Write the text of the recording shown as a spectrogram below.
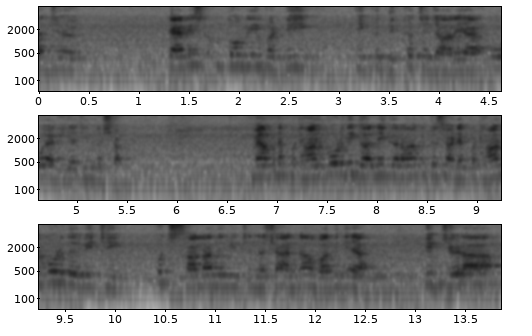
ਅੱਜ ਟੈਰਰਿਜ਼ਮ ਤੋਂ ਵੀ ਵੱਡੀ ਇੱਕ ਦਿੱਕਤ 'ਚ ਜਾ ਰਿਹਾ, ਉਹ ਹੈਗੀ ਹੈ ਜੀ ਨਸ਼ਾ। ਮੈਂ ਆਪਣੇ ਪਠਾਨਕੋਟ ਦੀ ਗੱਲ ਹੀ ਕਰਾਂ ਕਿ ਤੇ ਸਾਡੇ ਪਠਾਨਕੋਟ ਦੇ ਵਿੱਚ ਹੀ ਕੁਝ ਸਾਲਾਂ ਦੇ ਵਿੱਚ ਨਸ਼ਾ ਇੰਨਾ ਵੱਧ ਗਿਆ ਕਿ ਜਿਹੜਾ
